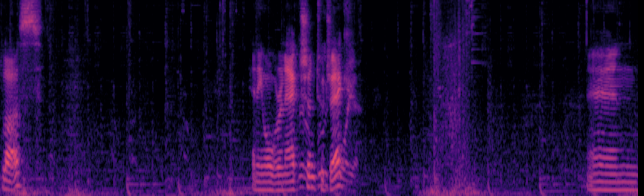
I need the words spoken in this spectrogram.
Plus, heading over an action to Jack. And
